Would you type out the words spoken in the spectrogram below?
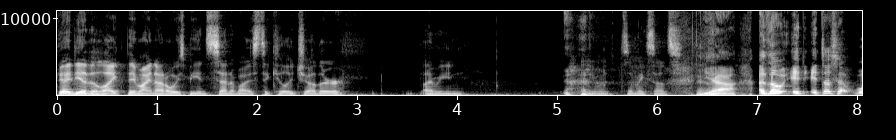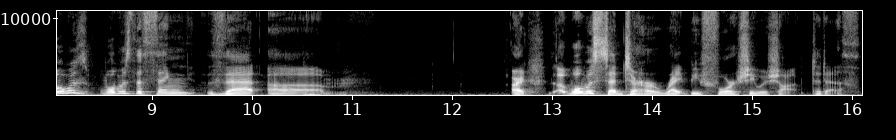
The idea Mm-hmm. that like they might not always be incentivized to kill each other. I mean, anyway, does that make sense? Yeah. Although it, it does have what was what was the thing that um all right, uh, what was said to her right before she was shot to death?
